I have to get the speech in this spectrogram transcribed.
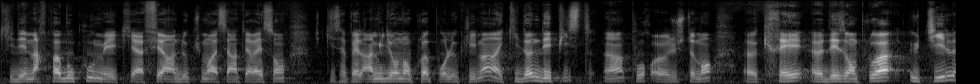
qui démarre pas beaucoup, mais qui a fait un document assez intéressant qui s'appelle Un million d'emplois pour le climat et qui donne des pistes hein, pour euh, justement créer des emplois utiles,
